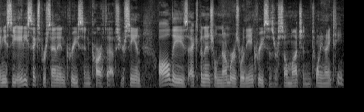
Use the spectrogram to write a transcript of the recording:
and you see 86% increase in car thefts. You're seeing all these exponential numbers where the increases are so much in 2019.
